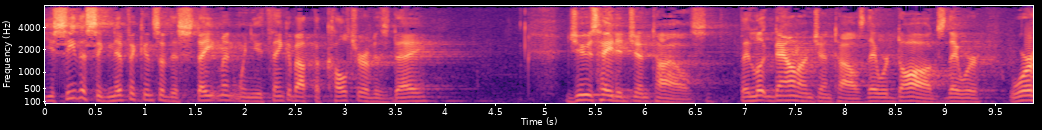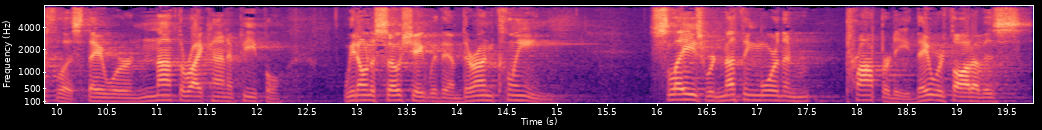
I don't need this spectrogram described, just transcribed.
You see the significance of this statement when you think about the culture of his day? Jews hated Gentiles. They looked down on Gentiles. They were dogs. They were worthless. They were not the right kind of people. We don't associate with them. They're unclean. Slaves were nothing more than property. They were thought of as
